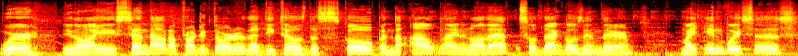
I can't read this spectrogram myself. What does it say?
where you know I send out a project order that details the scope and the outline and all that. So that goes in there. My invoices,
